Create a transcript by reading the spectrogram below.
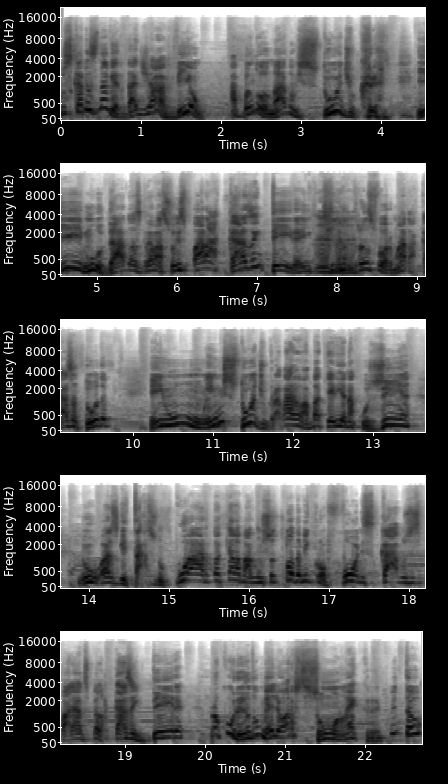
os caras na verdade já haviam abandonado o estúdio, crânio, e mudado as gravações para a casa inteira, hein? Tinham transformado a casa toda em um, em um estúdio, gravaram a bateria na cozinha, as guitarras no quarto, aquela bagunça toda, microfones, cabos espalhados pela casa inteira, procurando o melhor som, não é, crânio? Então,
